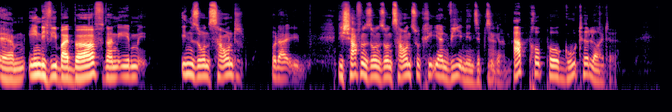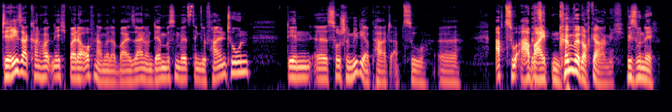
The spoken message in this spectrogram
ähm, ähnlich wie bei Birth dann eben in so einen Sound oder die schaffen so, so einen Sound zu kreieren wie in den 70ern. Apropos gute Leute. Theresa kann heute nicht bei der Aufnahme dabei sein und der müssen wir jetzt den Gefallen tun, den äh, Social Media Part abzu, äh, abzuarbeiten. Können wir doch gar nicht. Wieso nicht?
